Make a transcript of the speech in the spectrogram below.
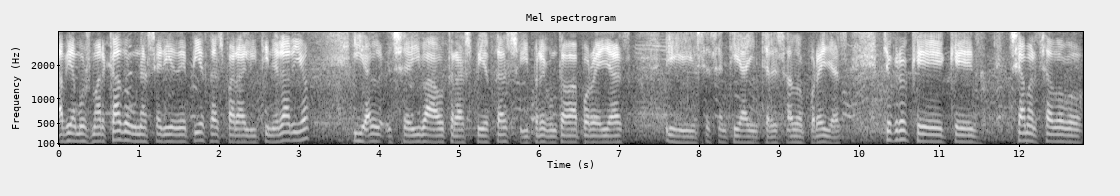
Habíamos marcado una serie de piezas para el itinerario y él se iba a otras piezas y preguntaba por ellas y se sentía interesado por ellas. Yo creo que, que se ha marchado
